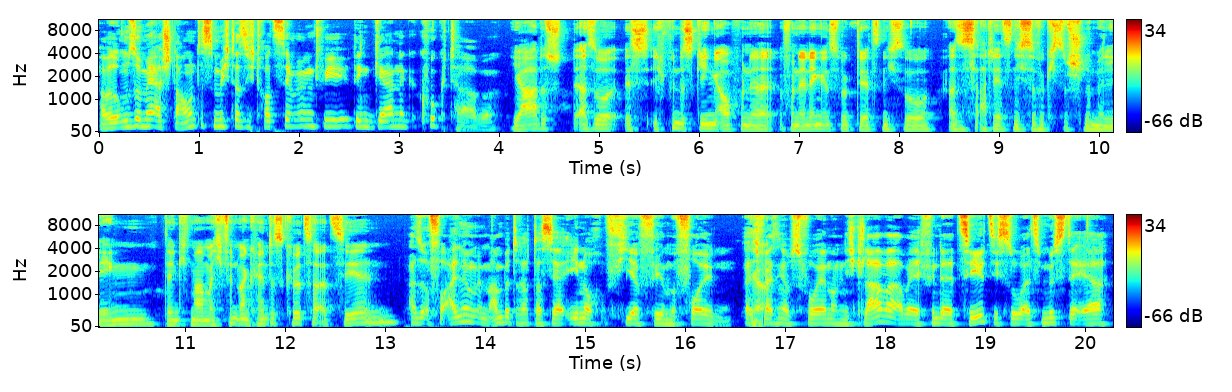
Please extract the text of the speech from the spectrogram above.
Aber umso mehr erstaunt es mich, dass ich trotzdem irgendwie den gerne geguckt habe. Ja, das, also es, ich finde, es ging auch von der, von der Länge, es wirkte jetzt nicht so, also es hatte jetzt nicht so wirklich so schlimme Längen, denke ich mal. Ich finde, man könnte es kürzer erzählen. Also vor allem im Anbetracht, dass ja eh noch vier Filme folgen. Also ja. ich weiß nicht, ob es vorher noch nicht klar war, aber ich finde, er erzählt sich so, als müsste er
